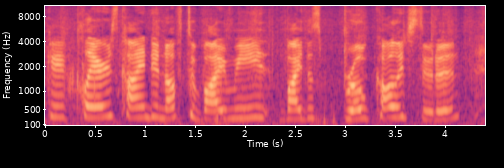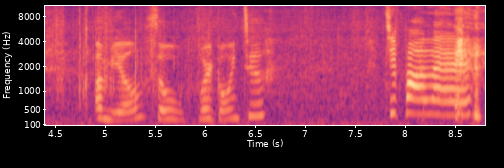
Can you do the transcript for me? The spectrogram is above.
Okay, Claire's kind enough to buy me, buy this broke college student a meal, so we're going to. Chipotle.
